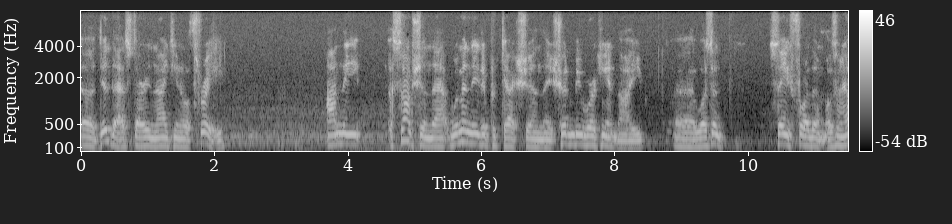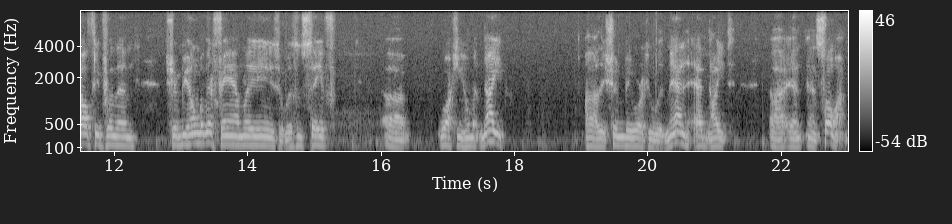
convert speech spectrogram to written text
uh, did that starting in 1903 on the assumption that women needed protection, they shouldn't be working at night, uh, wasn't safe for them, wasn't healthy for them, should be home with their families, it wasn't safe uh, walking home at night. Uh, they shouldn't be working with men at night, uh, and, and so on.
